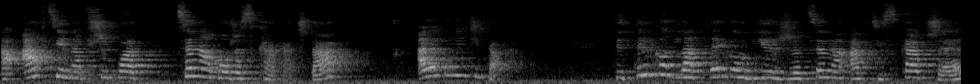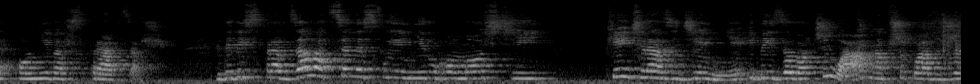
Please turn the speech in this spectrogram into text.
A akcje na przykład, cena może skakać, tak? Ale powiem Ci tak, Ty tylko dlatego wiesz, że cena akcji skacze, ponieważ sprawdzasz. Gdybyś sprawdzała cenę swojej nieruchomości 5 razy dziennie i byś zobaczyła na przykład, że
